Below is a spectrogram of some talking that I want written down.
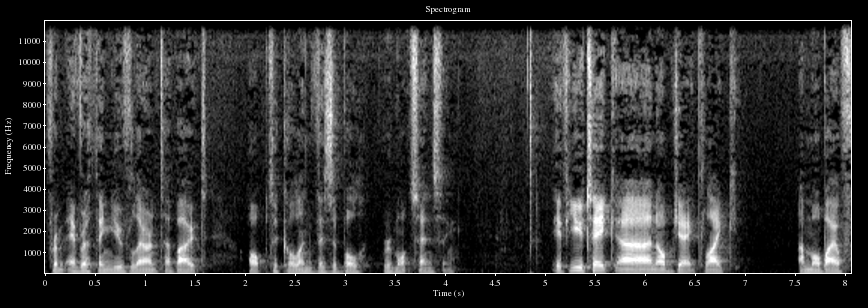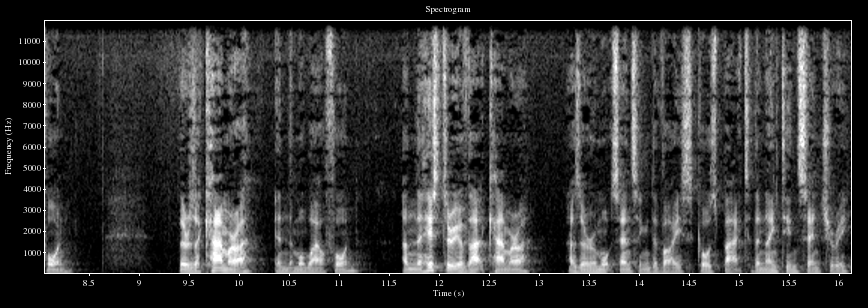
from everything you've learnt about optical and visible remote sensing. If you take an object like a mobile phone, there's a camera in the mobile phone, and the history of that camera as a remote sensing device goes back to the 19th century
